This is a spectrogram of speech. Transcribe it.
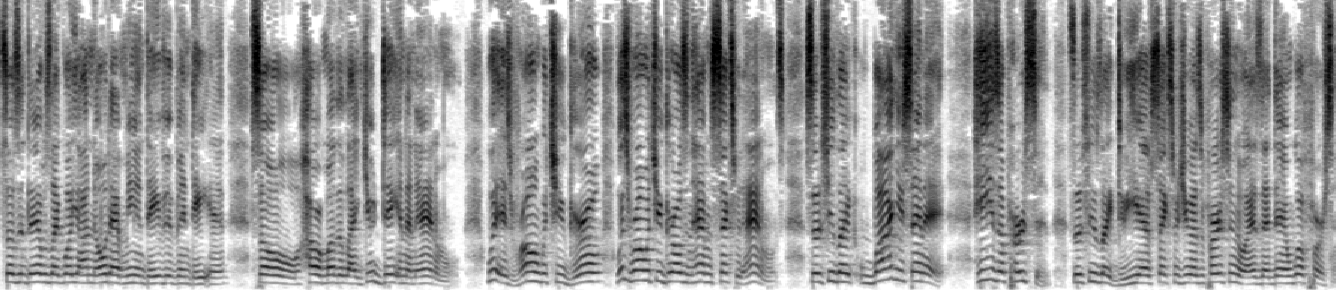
So Zendaya was like, well, y'all know that me and David been dating. So her mother like, you dating an animal. What is wrong with you, girl? What's wrong with you girls and having sex with animals? So she like, why are you saying that? He's a person. So she was like, Do he have sex with you as a person or as that damn wolf person?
